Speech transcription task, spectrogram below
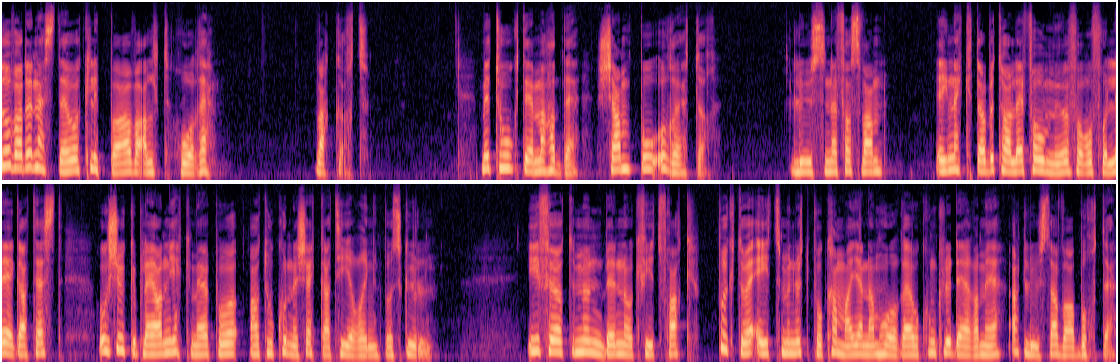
Da var det neste å klippe av alt håret. Vakkert. Vi tok det vi hadde, sjampo og røter. Lusene forsvant. Jeg nekta å betale en formue for å få legeattest, og sykepleieren gikk med på at hun kunne sjekke tiåringen på skolen. Iført munnbind og hvit frakk brukte hun ett minutt på å kamme gjennom håret og konkludere med at lusa var borte.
